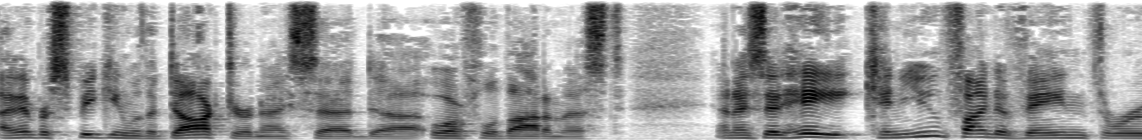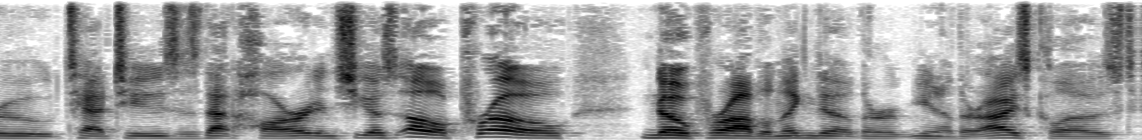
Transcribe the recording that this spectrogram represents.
I remember speaking with a doctor, and I said, uh, or a phlebotomist, and I said, "Hey, can you find a vein through tattoos? Is that hard?" And she goes, "Oh, a pro, no problem. They can do their, you know, their eyes closed."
